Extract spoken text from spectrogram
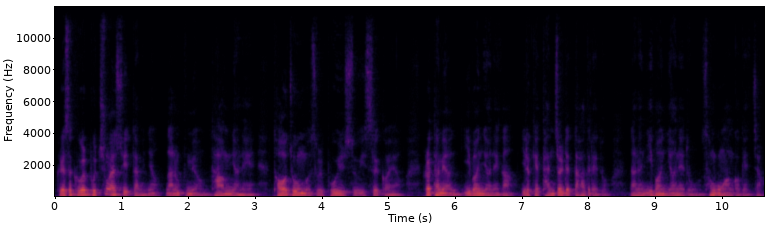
그래서 그걸 보충할 수 있다면요. 나는 분명 다음 연애에 더 좋은 모습을 보일 수 있을 거예요. 그렇다면 이번 연애가 이렇게 단절됐다 하더라도 나는 이번 연애도 성공한 거겠죠.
